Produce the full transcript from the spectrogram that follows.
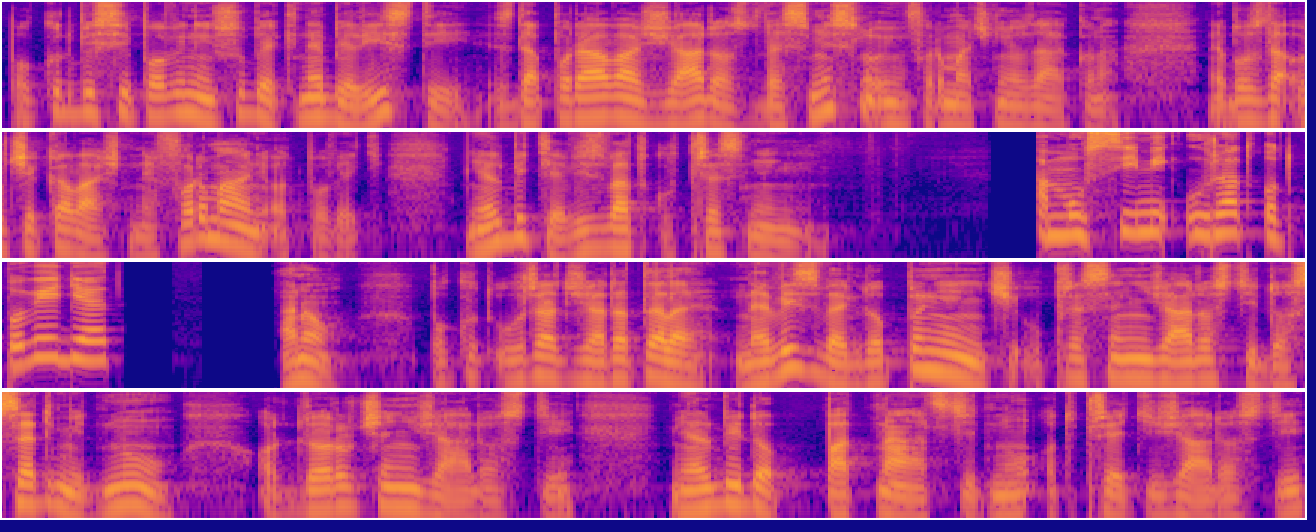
pokud by si povinný subjekt nebyl jistý, zda podáváš žádost ve smyslu informačního zákona, nebo zda očekáváš neformální odpověď, měl by tě vyzvat k upřesnění. A musí mi úřad odpovědět? Ano, pokud úřad žadatele nevyzve k doplnění či upřesnění žádosti do sedmi dnů od doručení žádosti, měl by do 15 dnů od přijetí žádosti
